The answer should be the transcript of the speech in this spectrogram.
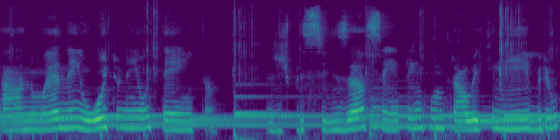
tá? Não é nem 8 nem 80. A gente precisa sempre encontrar o equilíbrio,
